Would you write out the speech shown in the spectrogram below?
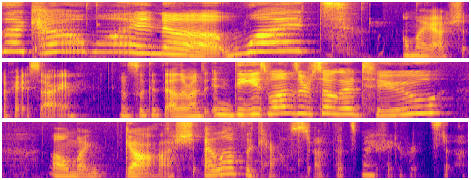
the cow one. What? Oh my gosh. Okay, sorry. Let's look at the other ones. And these ones are so good too. Oh my gosh. I love the cow stuff. That's my favorite stuff.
